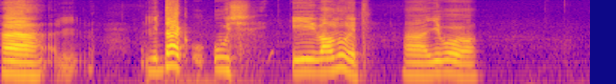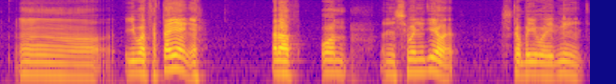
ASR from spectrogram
а, не так уж и волнует а, его, его состояние, раз он ничего не делает, чтобы его изменить.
